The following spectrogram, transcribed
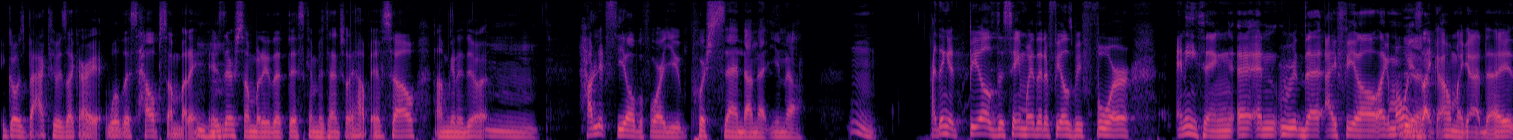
it goes back to is like, all right, will this help somebody? Mm-hmm. Is there somebody that this can potentially help? If so, I'm gonna do it. Mm. How did it feel before you push send on that email? Mm. I think it feels the same way that it feels before anything and that I feel like I'm always yeah. like oh my god I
